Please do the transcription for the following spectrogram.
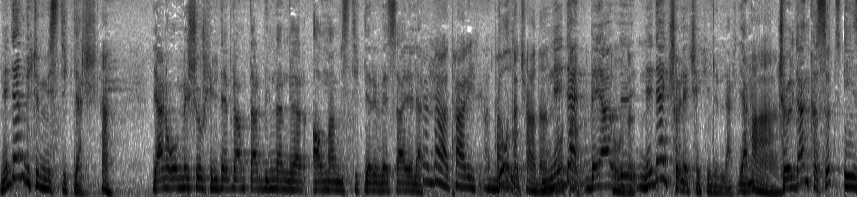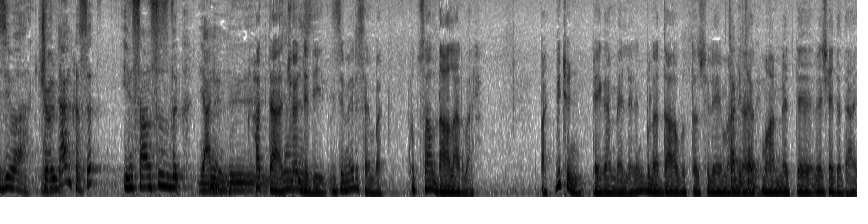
Neden bütün mistikler? Ha. Yani o meşhur Hildebrandlar bilmem neler Alman mistikleri vesaireler. Ben daha tarih, ta, Dolu. orta çağdan. Neden orta veya doğuda. e, neden çöle çekilirler? Yani Ha. çölden kasıt inziva. çölden kasıt insansızlık. Yani Hmm. e, Hatta Yalnız- çölde değil. izin verirsen bak. Kutsal dağlar var. Bak bütün peygamberlerin buna Davut'ta, Süleyman'da, Tabii, tabii. Muhammed'de ve şey de dahil.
